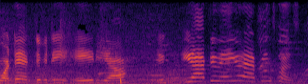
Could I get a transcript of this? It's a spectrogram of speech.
water activity area. You, you have to wear your aprons first.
